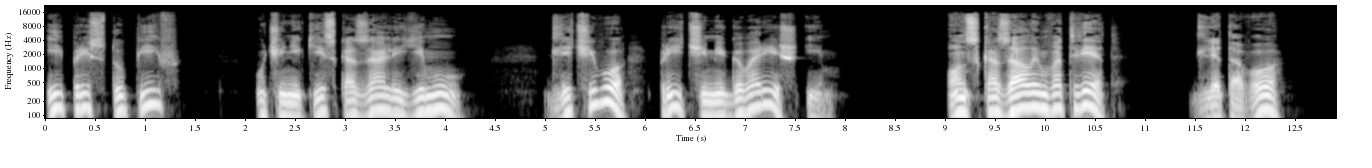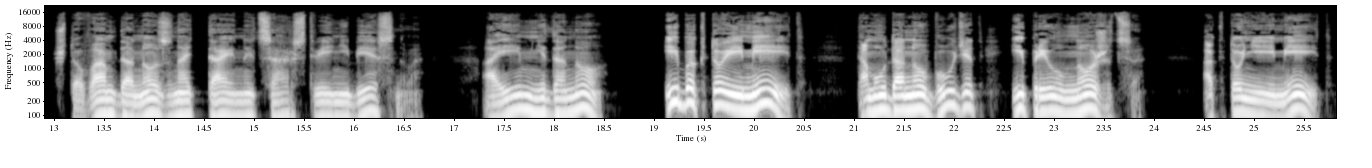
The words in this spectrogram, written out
И, приступив, ученики сказали Ему, «Для чего притчами говоришь им?» Он сказал им в ответ, «Для того, что вам дано знать тайны Царствия Небесного, а им не дано. Ибо кто имеет, тому дано будет и приумножится, а кто не имеет,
